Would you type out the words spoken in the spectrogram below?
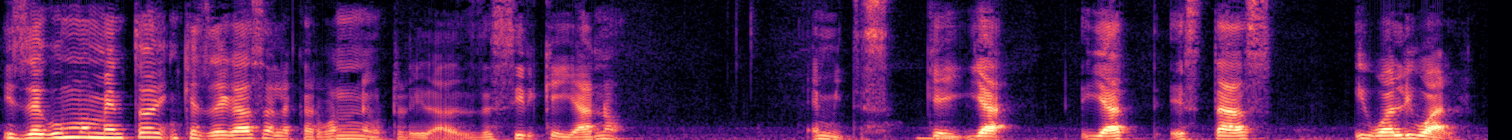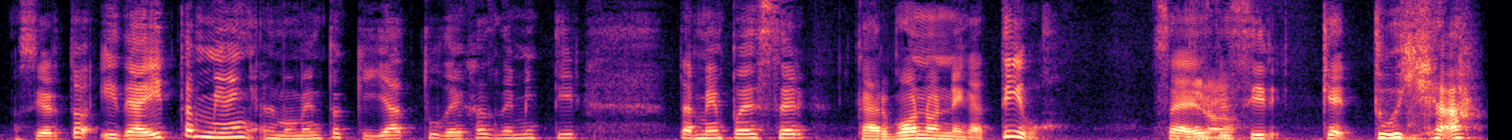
y llega un momento en que llegas a la carbono neutralidad, es decir, que ya no emites, que ya, ya estás igual, igual, ¿no es cierto? Y de ahí también el momento que ya tú dejas de emitir, también puede ser carbono negativo. O sea, ya. es decir, que tú ya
